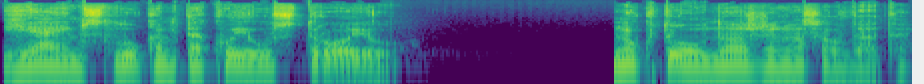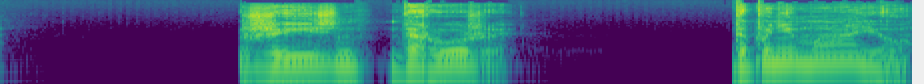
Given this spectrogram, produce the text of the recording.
Я им с луком такое устрою. Ну, кто у нас жена солдата? Жизнь дороже. Да понимаю.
